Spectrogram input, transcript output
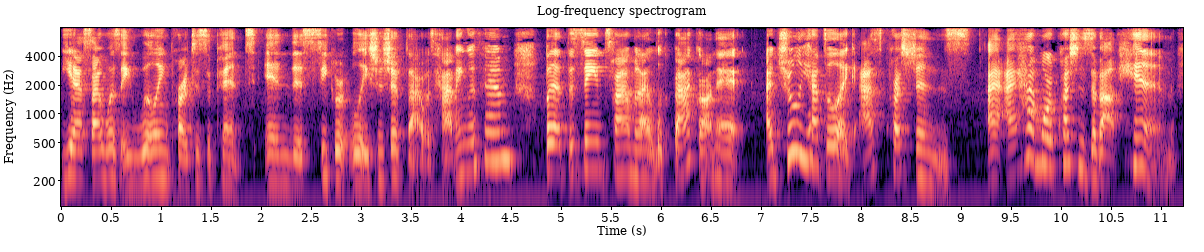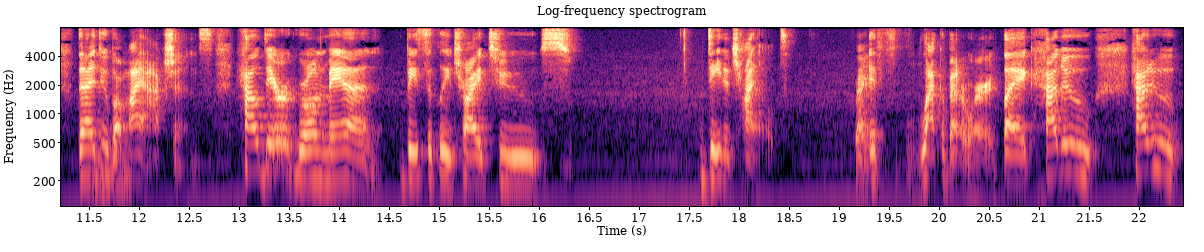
yes, I was a willing participant in this secret relationship that I was having with him. But at the same time, when I look back on it, I truly have to like ask questions. I, I have more questions about him than I do about my actions. How dare a grown man basically try to date a child? Right. If lack of a better word. Like how do how do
